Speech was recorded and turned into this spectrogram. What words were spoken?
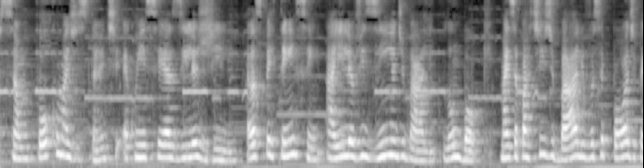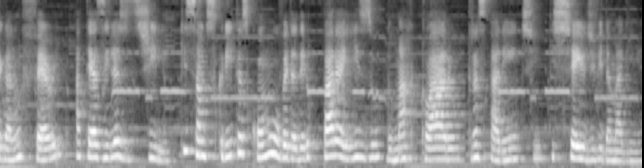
Opção um pouco mais distante é conhecer as Ilhas Gili. Elas pertencem à ilha vizinha de Bali, Lombok. Mas a partir de Bali você pode pegar um ferry até as Ilhas Gili, que são descritas como o verdadeiro paraíso do mar claro, transparente e cheio de vida marinha.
